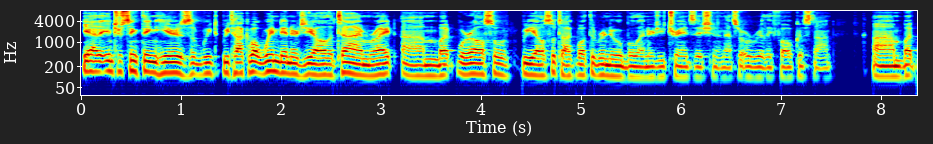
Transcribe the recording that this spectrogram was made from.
Yeah, the interesting thing here is we, we talk about wind energy all the time, right? Um, but we're also we also talk about the renewable energy transition, and that's what we're really focused on. Um, but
